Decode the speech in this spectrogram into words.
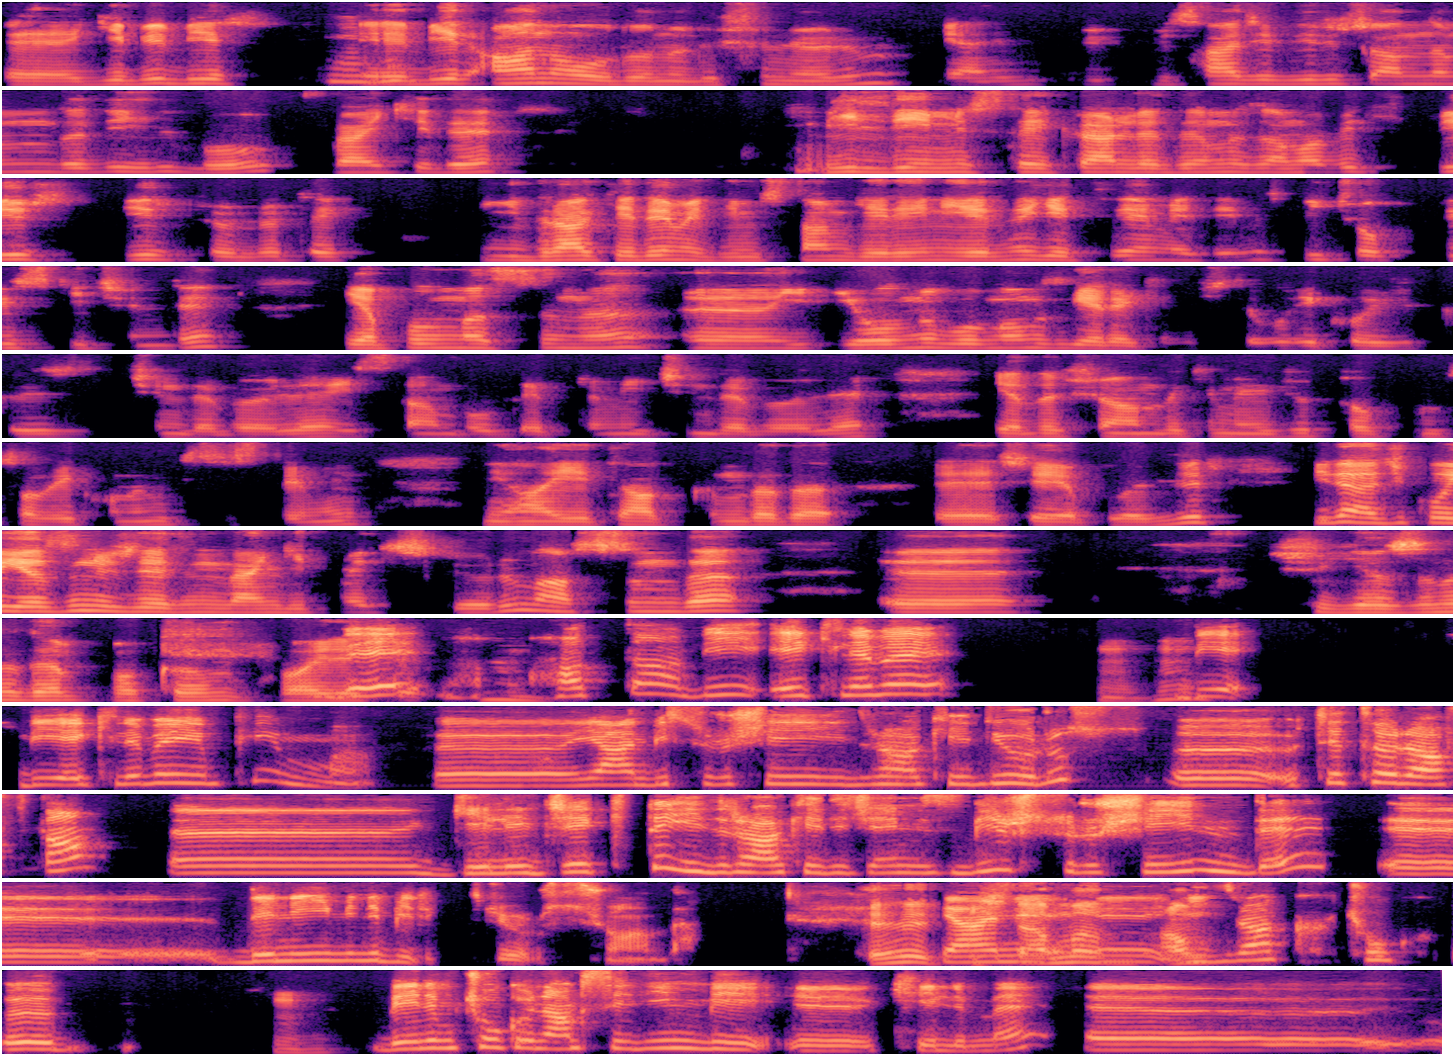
e, gibi bir e, bir an olduğunu düşünüyorum. Yani sadece virüs anlamında değil bu. Belki de bildiğimiz, tekrarladığımız ama bir bir, bir türlü tek idrak edemediğimiz, tam gereğini yerine getiremediğimiz birçok risk içinde yapılmasını, e, yolunu bulmamız gerekir. İşte bu ekolojik kriz içinde böyle, İstanbul depremi içinde böyle ya da şu andaki mevcut toplumsal ekonomik sistemin nihayeti hakkında da e, şey yapılabilir. Birazcık o yazın üzerinden gitmek istiyorum. Aslında e, şu yazını da bakalım paylaşalım. Ve hatta bir ekleme Hı-hı. bir bir ekleme yapayım mı? Ee, yani bir sürü şeyi idrak ediyoruz. Ee, öte taraftan e, gelecekte idrak edeceğimiz bir sürü şeyin de e, deneyimini biriktiriyoruz şu anda. Evet, yani işte ama, e, ama... idrak çok e, benim çok önemsediğim bir e, kelime. E,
